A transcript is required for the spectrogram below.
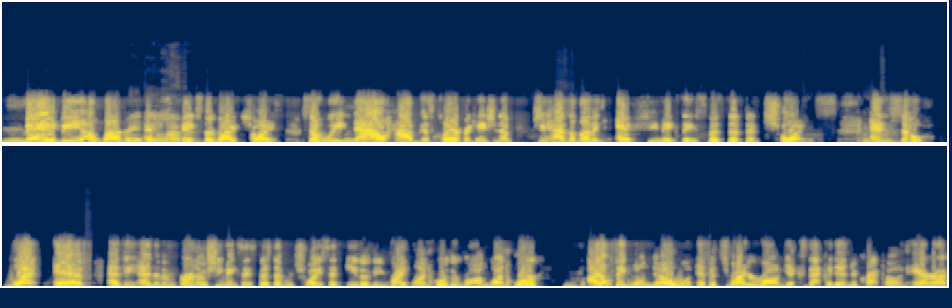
maybe 11 Maybe if 11. she makes the right choice. So we now have this clarification of she has 11 if she makes a specific choice. And Mhm. so, what if at the end of Inferno she makes a specific choice that's either the right one or the wrong one? Or I don't think we'll know if it's right or wrong yet because that could end a Krakoan era,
